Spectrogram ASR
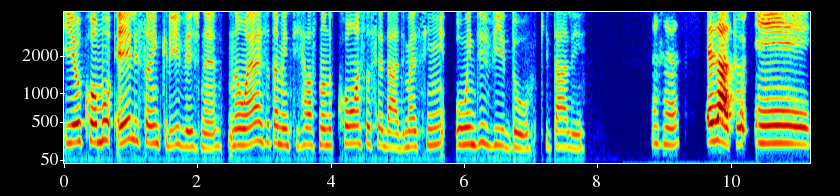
e eu como eles são incríveis, né? Não é exatamente relacionando com a sociedade, mas sim o indivíduo que tá ali. Uhum. Exato. E,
